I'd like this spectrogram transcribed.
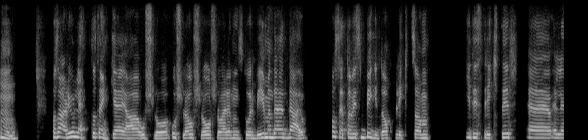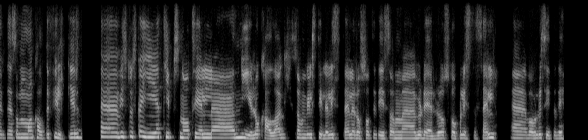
Mm. Og så er det jo lett å tenke ja, Oslo, Oslo Oslo, Oslo er en stor by. Men det, det, er jo på sett og vis bygd opp likt som i distrikter eller det som man kalte fylker. Hvis du skal gi et tips nå til nye lokallag som vil stille liste, eller også til de som vurderer å stå på liste selv, hva vil du si til de?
